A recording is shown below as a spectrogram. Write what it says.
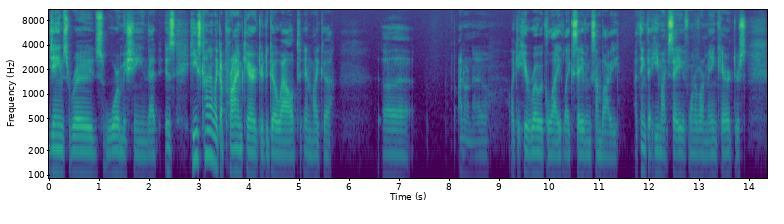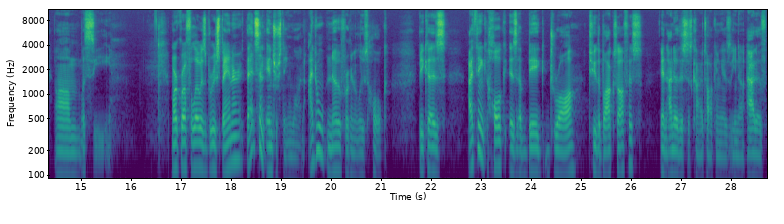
James Rhodes War Machine. That is, he's kind of like a prime character to go out in like a, uh, I don't know, like a heroic light, like saving somebody. I think that he might save one of our main characters. Um, let's see. Mark Ruffalo as Bruce Banner. That's an interesting one. I don't know if we're going to lose Hulk because I think Hulk is a big draw to the box office and I know this is kind of talking as you know out of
